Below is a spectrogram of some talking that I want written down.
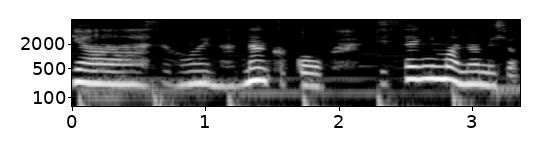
いやー、すごいな。なんかこう、実際にまあなんでしょう。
